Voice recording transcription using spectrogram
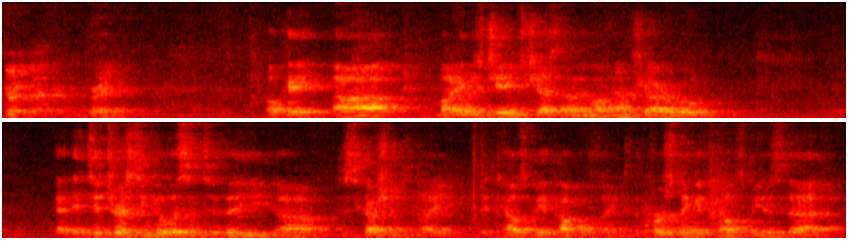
Good. Great. Okay, uh, my name is James Chestnut, I live on Hampshire Road. It's interesting to listen to the uh, discussion tonight. It tells me a couple things. The first thing it tells me is that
